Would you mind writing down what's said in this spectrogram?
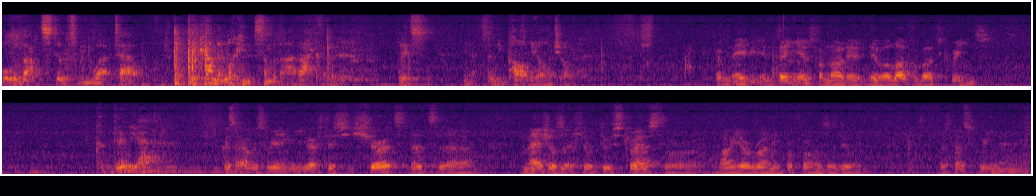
All of that's still to be worked out. We're kind of looking at some of that back though, but it's, you know, it's only partly our job. But maybe in 10 years from now, they, they will laugh about screens. Could do, yeah. Because I was reading, you have this shirt that uh, measures if you're too stressed or how your running performance is doing. There's no screen anymore.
